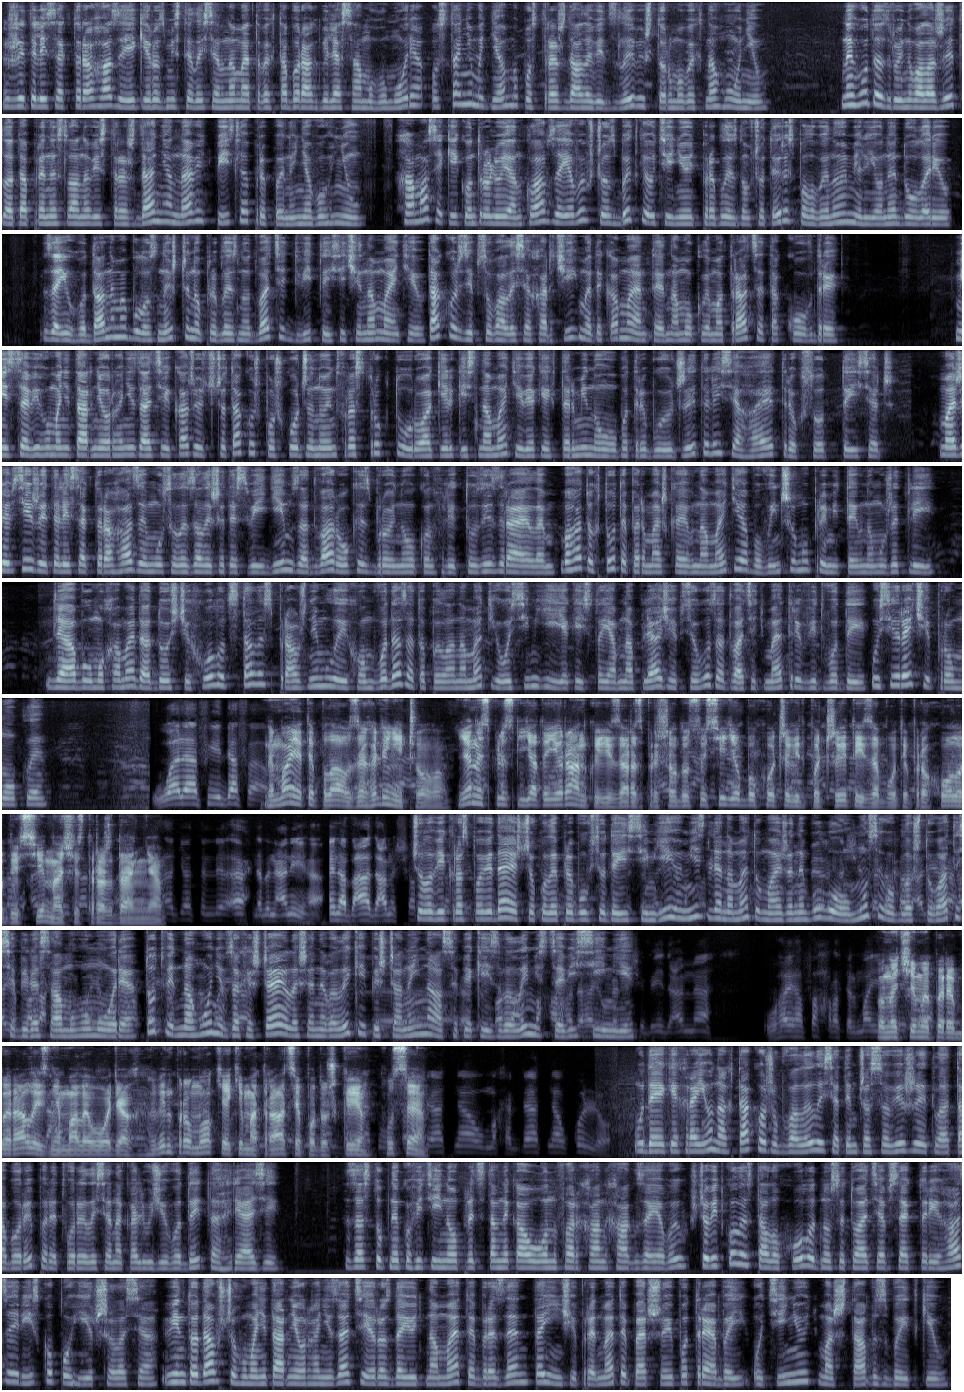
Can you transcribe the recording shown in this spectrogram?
Жителі сектора Гази, які розмістилися в наметових таборах біля самого моря, останніми днями постраждали від злив і штормових нагонів. Негода зруйнувала житла та принесла нові страждання навіть після припинення вогню. Хамас, який контролює анклав, заявив, що збитки оцінюють приблизно в 4,5 мільйони доларів. За його даними, було знищено приблизно 22 тисячі наметів. Також зіпсувалися харчі й медикаменти, намокли матраци та ковдри. Місцеві гуманітарні організації кажуть, що також пошкоджено інфраструктуру, а кількість наметів, яких терміново потребують жителі, сягає 300 тисяч. Майже всі жителі сектора Гази мусили залишити свій дім за два роки збройного конфлікту з Ізраїлем. Багато хто тепер мешкає в наметі або в іншому примітивному житлі. Для Абу Мохамеда дощ і холод стали справжнім лихом. Вода затопила намет його сім'ї, який стояв на пляжі всього за 20 метрів від води. Усі речі промокли. Немає тепла, взагалі нічого. Я не сплю з п'ятої ранку і зараз прийшов до сусідів, бо хочу відпочити і забути про холод і всі наші страждання. Чоловік розповідає, що коли прибув сюди із сім'єю, місць для намету майже не було. Мусив облаштуватися біля самого моря. Тут від нагонів захищає лише невеликий піщаний насип, який звели місцеві сім'ї. Вночі ми перебирали, знімали одяг. Він промок, як і матраци, подушки, усе. У деяких районах також обвалилися тимчасові житла, табори перетворилися на калюжі води та грязі. Заступник офіційного представника ООН Фархан Хак заявив, що відколи стало холодно, ситуація в секторі Гази різко погіршилася. Він додав, що гуманітарні організації роздають намети, брезент та інші предмети першої потреби й оцінюють масштаб збитків.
